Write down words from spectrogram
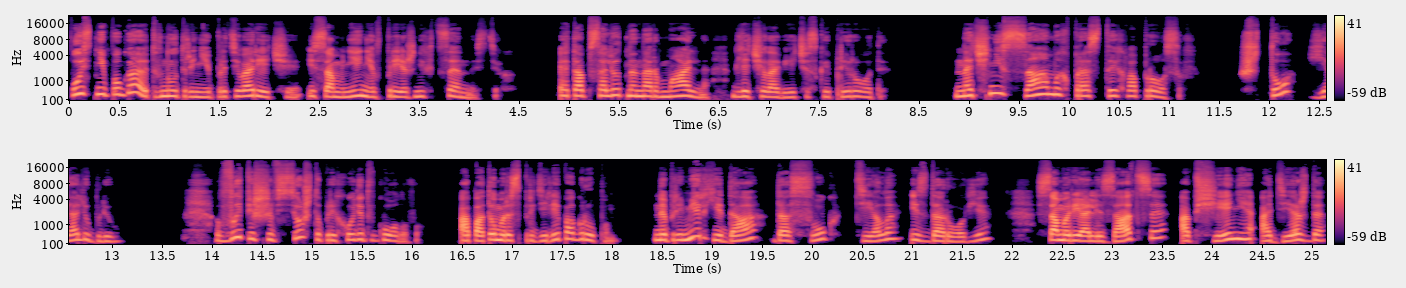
Пусть не пугают внутренние противоречия и сомнения в прежних ценностях. Это абсолютно нормально для человеческой природы. Начни с самых простых вопросов. Что я люблю? Выпиши все, что приходит в голову, а потом распредели по группам. Например, еда, досуг, тело и здоровье, самореализация, общение, одежда,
